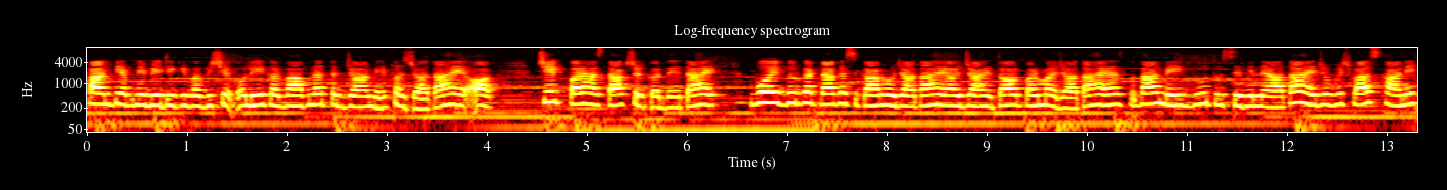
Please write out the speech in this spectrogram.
कांति अपने बेटे के भविष्य को लेकर भावना तक जाल में फंस जाता है और चेक पर हस्ताक्षर कर देता है। वो एक दुर्घटना का शिकार हो जाता है और ज़ाहिर तौर पर मर जाता है। अस्पताल में एक दूत उससे मिलने आता है, जो विश्वास खाने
